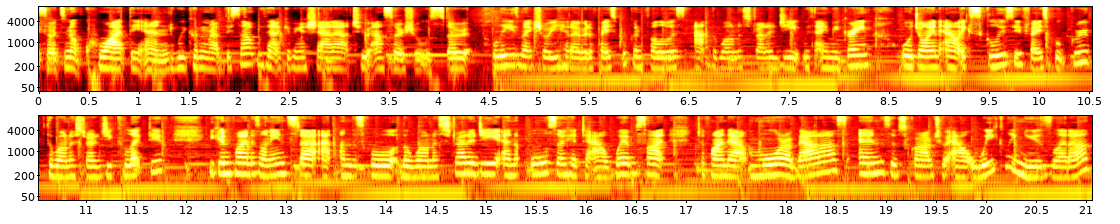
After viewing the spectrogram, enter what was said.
so it's not quite the end. We couldn't wrap this up without giving a shout out to our socials. So please make sure you head over to Facebook and follow us at The Wellness Strategy with Amy Green or join our exclusive Facebook group, The Wellness Strategy Collective. You can find us on Insta at underscore The Wellness Strategy and also head to our website to find out more about us and subscribe to our weekly newsletter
